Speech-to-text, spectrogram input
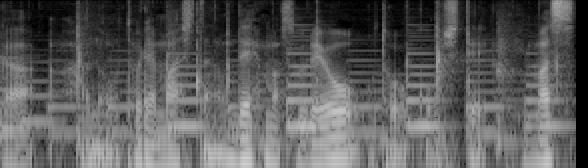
があの撮れましたので、まあ、それを投稿しております。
